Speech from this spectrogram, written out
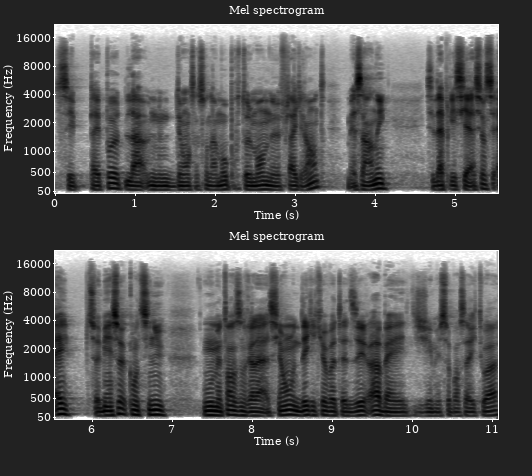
c'est peut-être pas la- une démonstration d'amour pour tout le monde flagrante, mais ça en est. C'est l'appréciation. C'est Hey, tu fais bien ça, continue. Ou mettons dans une relation, dès que quelqu'un va te dire Ah, ben, j'ai aimé ça passer avec toi,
